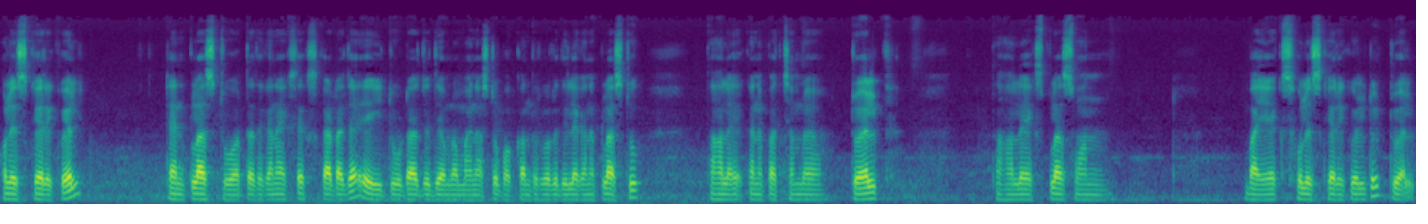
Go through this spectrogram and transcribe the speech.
whole square equal ten plus two অর্থাৎ এখানে এক্স এক্স কাটা যায়। এই টুটা যদি আমরা মাইনাস টু পক্ষান্তর করে দিলে এখানে প্লাস টু তাহলে এখানে পাচ্ছি আমরা টুয়েলভ তাহলে x plus one by x whole square equal to twelve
